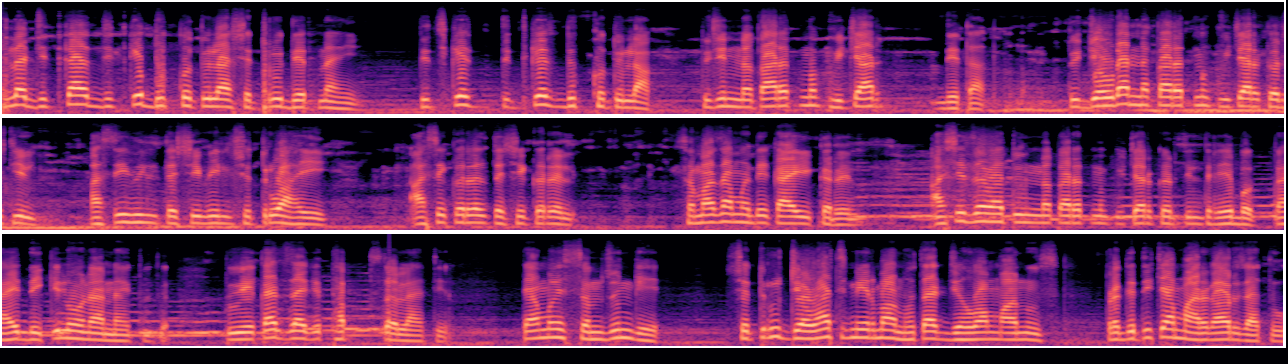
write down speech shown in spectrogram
तुला जितका जितके दुःख तुला शत्रू देत नाही तितके तितकेच दुःख तुला तुझे नकारात्मक विचार देतात. तू जेवढा नकारात्मक विचार करशील असे होईल तसे होईल शत्रू आहे. असे करेल तसे करेल. समाजामध्ये काय करेल. असे जेव्हा तू नकारात्मक विचार करशील तर हे बघ काय देखील होणार नाही तुझं. तू एकाच जागी थप्प राहतील त्यामुळे समजून घे शत्रू जेव्हाच निर्माण होतात जेव्हा माणूस प्रगतीच्या मार्गावर जातो.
